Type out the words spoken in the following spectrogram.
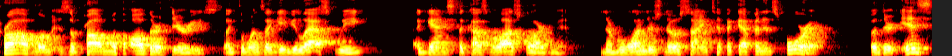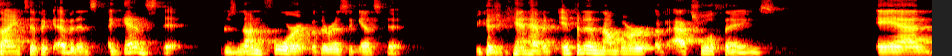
problem is the problem with all their theories, like the ones I gave you last week against the cosmological argument. Number one, there's no scientific evidence for it, but there is scientific evidence against it. There's none for it, but there is against it. Because you can't have an infinite number of actual things and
